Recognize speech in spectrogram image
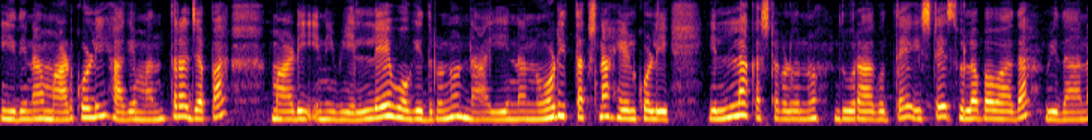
ಈ ದಿನ ಮಾಡ್ಕೊಳ್ಳಿ. ಹಾಗೆ ಮಂತ್ರ ಜಪ ಮಾಡಿ. ನೀವು ಎಲ್ಲೇ ಹೋಗಿದ್ರೂ ನಾಯಿನ ನೋಡಿದ ತಕ್ಷಣ ಹೇಳ್ಕೊಳ್ಳಿ. ಎಲ್ಲ ಕಷ್ಟಗಳನ್ನು ದೂರ ಆಗುತ್ತೆ. ಇಷ್ಟೇ ಸುಲಭವಾದ ವಿಧಾನ.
